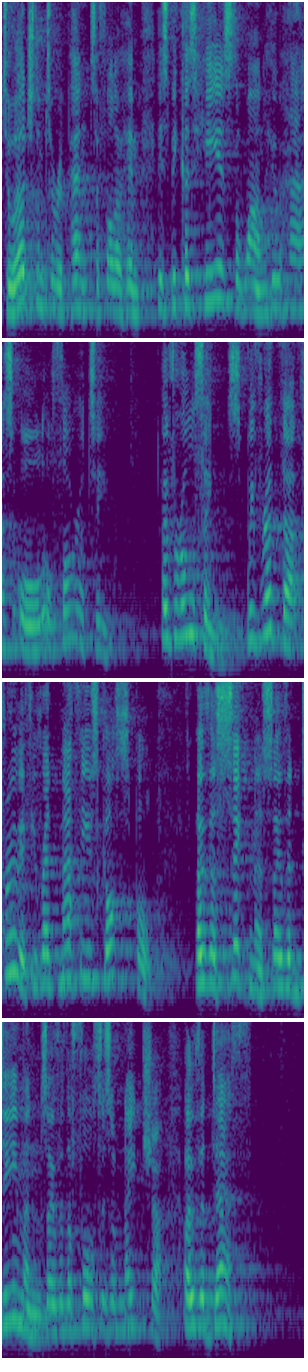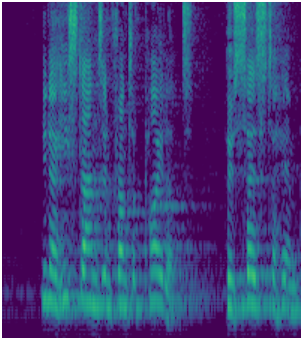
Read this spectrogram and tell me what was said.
to urge them to repent, to follow him, is because he is the one who has all authority over all things. We've read that through if you've read Matthew's gospel over sickness, over demons, over the forces of nature, over death. You know, he stands in front of Pilate, who says to him,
